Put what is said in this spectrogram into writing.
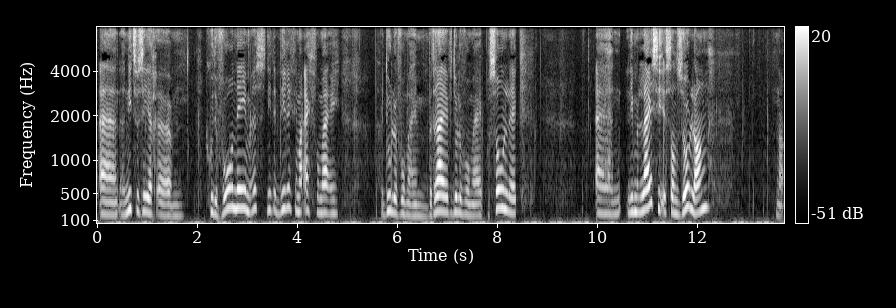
En niet zozeer um, goede voornemens, niet in die richting, maar echt voor mij doelen voor mijn bedrijf, doelen voor mij persoonlijk. En die mijn lijst die is dan zo lang. Nou,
